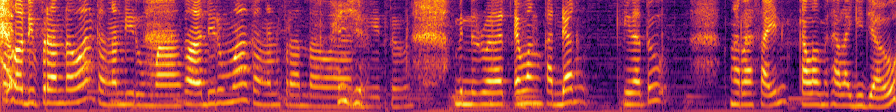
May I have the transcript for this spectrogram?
Kalau di perantauan kangen di rumah. Kalau di rumah kangen perantauan gitu. Bener banget, emang kadang kita tuh ngerasain kalau misalnya lagi jauh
